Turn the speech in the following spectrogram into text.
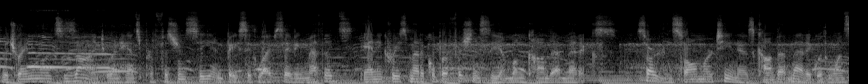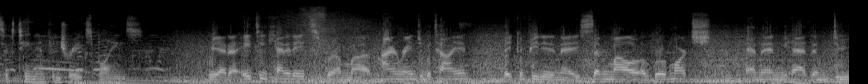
The training was designed to enhance proficiency in basic life-saving methods and increase medical proficiency among combat medics. Sergeant Saul Martinez, combat medic with 116 Infantry, explains. We had uh, 18 candidates from uh, Iron Ranger Battalion. They competed in a seven-mile road march, and then we had them do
